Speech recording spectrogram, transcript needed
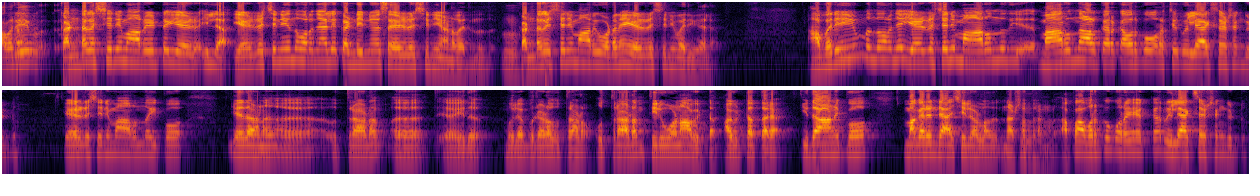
അവരെയും കണ്ടകശനി മാറിയിട്ട് ഏഴ് ഇല്ല ഏഴശനി എന്ന് പറഞ്ഞാൽ കണ്ടിന്യൂസ് ഏഴശനിയാണ് വരുന്നത്. കണ്ടകശനി മാറി ഉടനെ ഏഴശനി വരികയില്ല. അവരെയും എന്ന് പറഞ്ഞാൽ ഏഴശനി മാറുന്നത് മാറുന്ന ആൾക്കാർക്ക് അവർക്ക് കുറച്ച് റിലാക്സേഷൻ കിട്ടും. ഏഴശനി മാറുന്ന ഇപ്പോൾ ഏതാണ് ഉത്രാടം ഇത് മുലപുരയുടെ ഉത്രാടം. ഉത്രാടം തിരുവോണം അവിട്ടം അവിട്ടത്തര. ഇതാണിപ്പോൾ മകരൻ രാശിയിലുള്ള നക്ഷത്രങ്ങൾ അപ്പോൾ അവർക്ക് കുറേയൊക്കെ റിലാക്സേഷൻ കിട്ടും.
